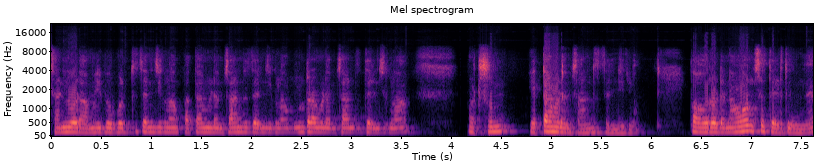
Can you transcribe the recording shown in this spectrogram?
சனியோட அமைப்பை பொறுத்து தெரிஞ்சுக்கலாம் பத்தாம் இடம் சார்ந்து தெரிஞ்சுக்கலாம் மூன்றாம் இடம் சார்ந்து தெரிஞ்சுக்கலாம் மற்றும் எட்டாம் இடம் சார்ந்து தெரிஞ்சுக்கலாம். இப்போ அவரோட நவாம்சத்தை எடுத்துக்கோங்க.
